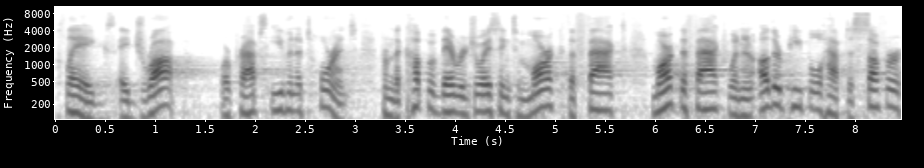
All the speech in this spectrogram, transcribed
plagues a drop or perhaps even a torrent from the cup of their rejoicing to mark the fact, mark the fact when other people have to suffer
